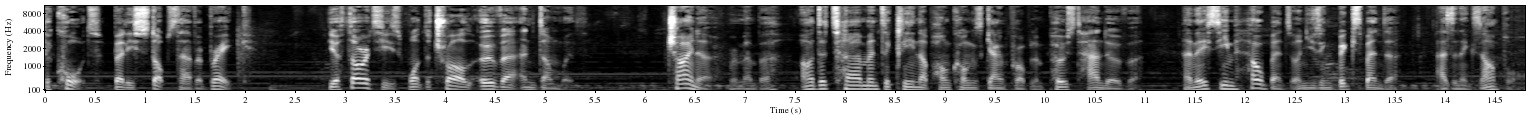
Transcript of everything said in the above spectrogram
The court barely stops to have a break. The authorities want the trial over and done with. China, remember, are determined to clean up Hong Kong's gang problem post handover, and they seem hell bent on using Big Spender as an example.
